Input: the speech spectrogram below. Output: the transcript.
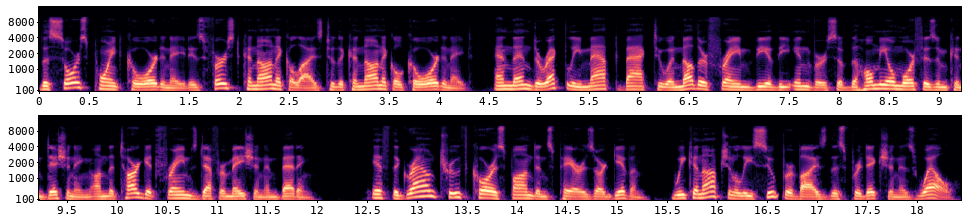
the source point coordinate is first canonicalized to the canonical coordinate and then directly mapped back to another frame via the inverse of the homeomorphism conditioning on the target frame's deformation embedding. If the ground truth correspondence pairs are given, we can optionally supervise this prediction as well.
